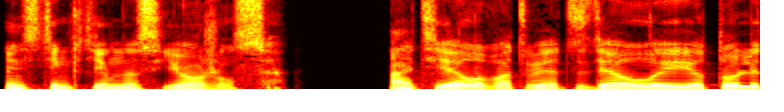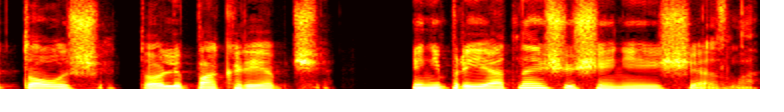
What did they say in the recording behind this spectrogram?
Инстинктивно съежился. А тело в ответ сделало ее то ли толще, то ли покрепче, и неприятное ощущение исчезло.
